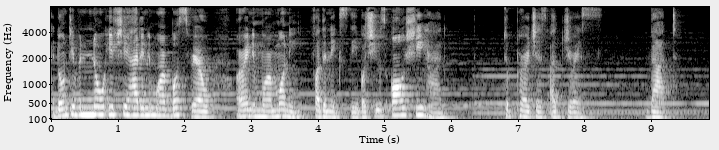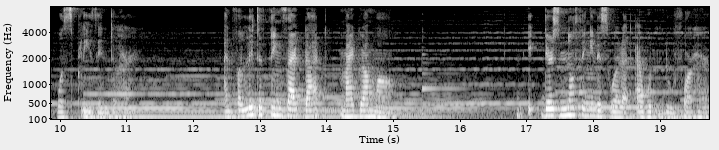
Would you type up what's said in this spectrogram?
I don't even know if she had any more bus fare or any more money for the next day, but she was all she had to purchase a dress that was pleasing to her. And for little things like that, my grandma, there's nothing in this world that I wouldn't do for her.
